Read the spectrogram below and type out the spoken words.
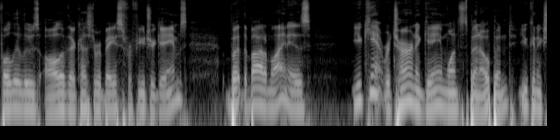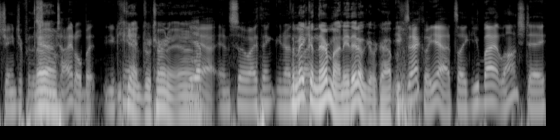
fully lose all of their customer base for future games. But the bottom line is. You can't return a game once it's been opened. You can exchange it for the Yeah. same title, but you You can't. can't return it. Yeah. Yeah, and so I think you know They're they're like- making their money. They don't give a crap. Exactly. Yeah. It's like you buy it launch day.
